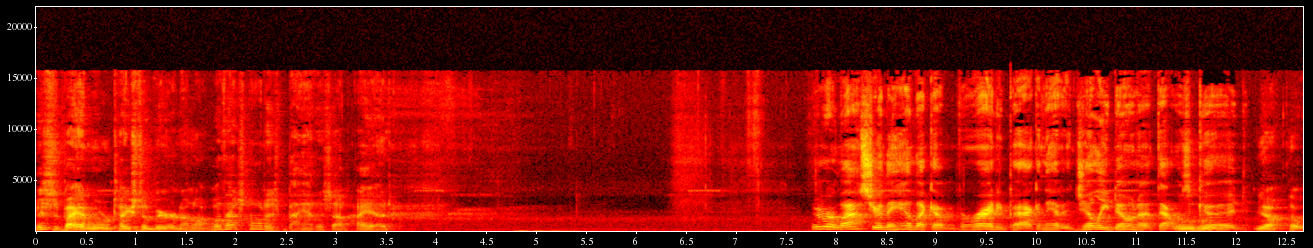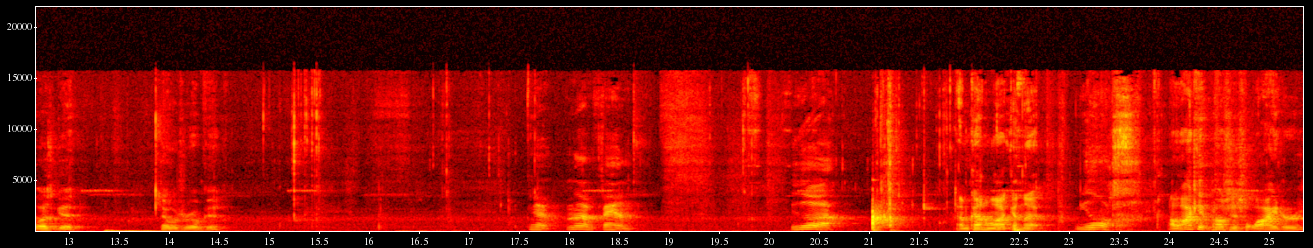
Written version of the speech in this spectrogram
This is bad when we're tasting beer, and I'm like, well, that's not as bad as I've had. Remember last year they had like a variety pack and they had a jelly donut that was mm-hmm. good. Yeah, that was good. That was real good. Yeah, I'm not a fan. Ugh. I'm kind of liking that. Ugh. I like it because it's lighter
